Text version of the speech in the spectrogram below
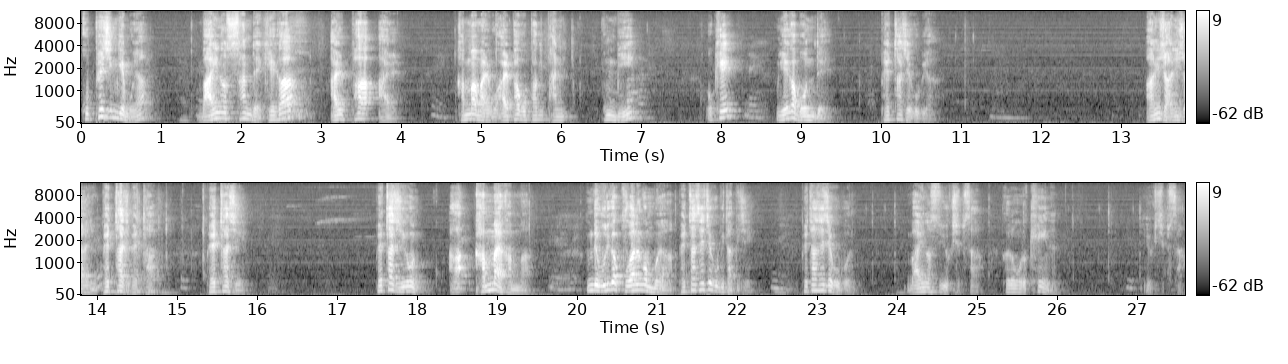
곱해진 게 뭐야? 마이너스 4인데 걔가 알파 R 감마 말고 알파 곱하기 반 공비 오케이? 네. 얘가 뭔데? 베타 제곱이야. 아니지, 아니지, 아니지. 베타지, 베타. 베타지. 베타지, 이건, 아, 감마야, 감마. 근데 우리가 구하는 건 뭐야? 베타 세제곱이 답이지. 베타 세제곱은 마이너스 64. 그러므로 K는 64.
